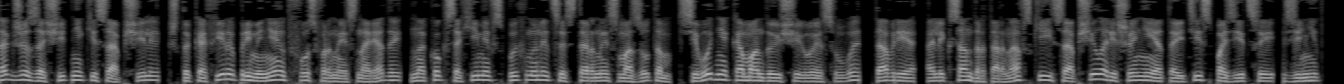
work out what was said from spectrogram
Также защитники сообщили, что кафиры применяют фосфорные снаряды, на Коксахиме вспыхнули цистерны с мазутом. Сегодня командующий УСУВ, Таврия, Александр Тарнавский сообщил о решении отойти с позиции «Зенит»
